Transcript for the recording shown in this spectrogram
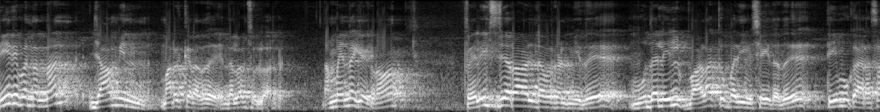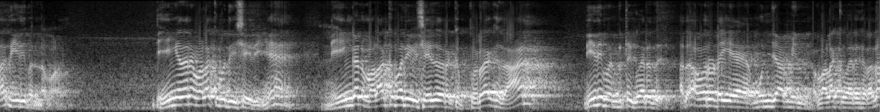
நீதிமன்றம் தான் ஜாமீன் மறக்கிறது என்றெல்லாம் சொல்லுவார்கள். நம்ம என்ன கேட்குறோம்? ஃபெலிக்ஸ் ஜெரால்ட் அவர்கள் மீது முதலில் வழக்கு பதிவு செய்தது திமுக அரசா நீதிமன்றமா? நீங்கள் தானே வழக்கு பதிவு செய்தீங்க நீங்கள் வழக்கு பதிவு செய்ததற்கு பிறகுதான் நீதிமன்றத்துக்கு வருது. அது அவருடைய முன்ஜாமீன் வழக்கு வருகிறது.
